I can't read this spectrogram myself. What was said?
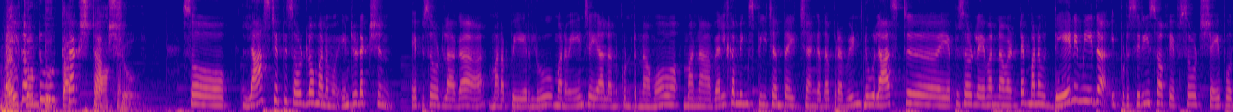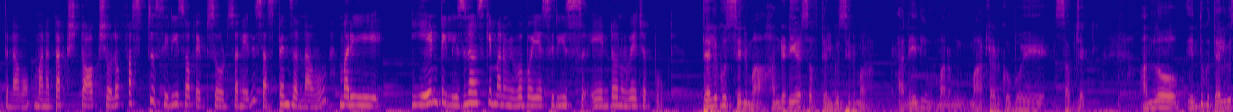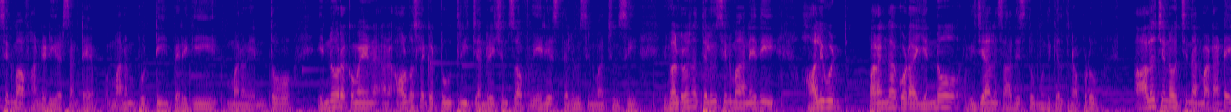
Welcome to Taksha talk show so last ఎపిసోడ్లో మనం introduction episode లాగా మన పేర్లు మనం ఏం చేయాలనుకుంటున్నామో మన వెల్కమింగ్ స్పీచ్ అంతా ఇచ్చాం కదా ప్రవీణ్. నువ్వు లాస్ట్ ఎపిసోడ్లో ఏమన్నావంటే మనం దేని మీద ఇప్పుడు సిరీస్ ఆఫ్ ఎపిసోడ్స్ చేయబోతున్నాము మన తక్ష టాక్ షోలో ఫస్ట్ సిరీస్ ఆఫ్ ఎపిసోడ్స్ అనేది సస్పెన్స్ అన్నావు. మరి ఏంటి లిజనర్స్కి మనం ఇవ్వబోయే సిరీస్ ఏంటో నువ్వే చెప్పు. Telugu cinema hundred years of Telugu cinema అనేది మనం మాట్లాడుకోబోయే సబ్జెక్ట్ అందులో ఎందుకు Telugu cinema of hundred years అంటే మనం పుట్టి పెరిగి మనం ఎంతో ఎన్నో రకమైన almost like two three generations of various Telugu cinema చూసి ఇవాళ రోజున తెలుగు సినిమా అనేది హాలీవుడ్ పరంగా కూడా ఎన్నో విజయాలను సాధిస్తూ ముందుకెళ్తున్నప్పుడు ఆలోచన వచ్చిందనమాట అంటే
